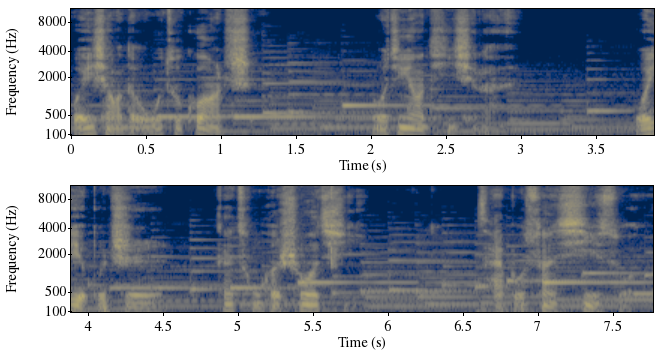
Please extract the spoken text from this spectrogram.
微小的无足挂齿，如今要提起来，我也不知该从何说起，才不算细琐。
